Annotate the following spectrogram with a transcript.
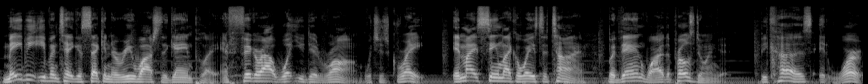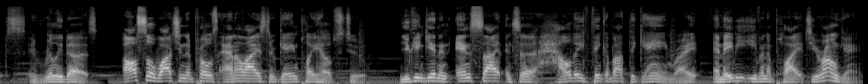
Maybe even take a second to rewatch the gameplay and figure out what you did wrong, which is great. It might seem like a waste of time, but then why are the pros doing it? Because it works, it really does. Also, watching the pros analyze their gameplay helps too. You can get an insight into how they think about the game, right? And maybe even apply it to your own game.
